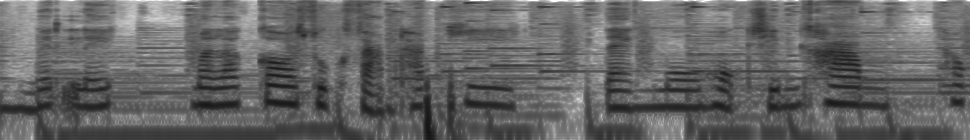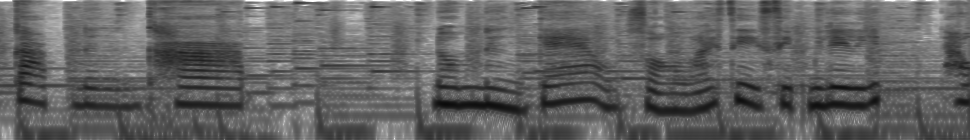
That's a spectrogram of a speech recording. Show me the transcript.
1เม็ดเล็ก มะละกอสุก3ทัพพีแตงโม 6 ชิ้นคำ เท่ากับ 1 คาบ นม 1 แก้ว 240 มิลลิลิตร เท่า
